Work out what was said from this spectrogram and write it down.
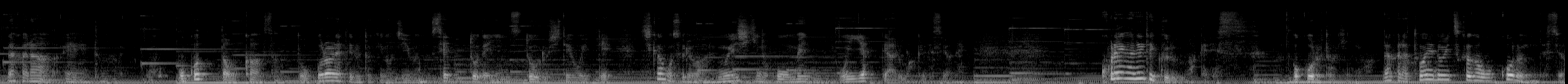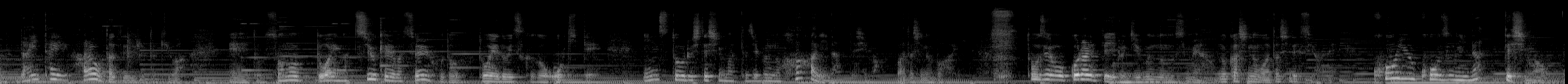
だから、えーと、怒ったお母さんと怒られてる時の自分のセットでインストールしておいてしかもそれは無意識の方面に追いやってあるわけですよね。これが出てくるわけです。怒る時に。だから東映ドイツ化が起こるんですよ。大体腹を立ててる時はえーと、その度合いが強ければ強いほど東映ドイツ化が起きてインストールしてしまった自分の母になってしまう。私の場合。当然怒られている自分の娘は昔の私ですよね。こういう構図になってしまうん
